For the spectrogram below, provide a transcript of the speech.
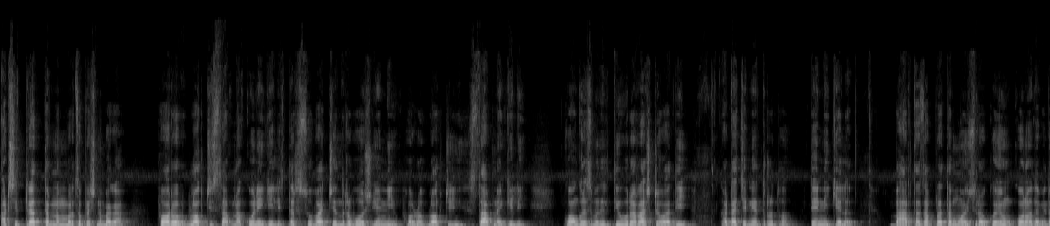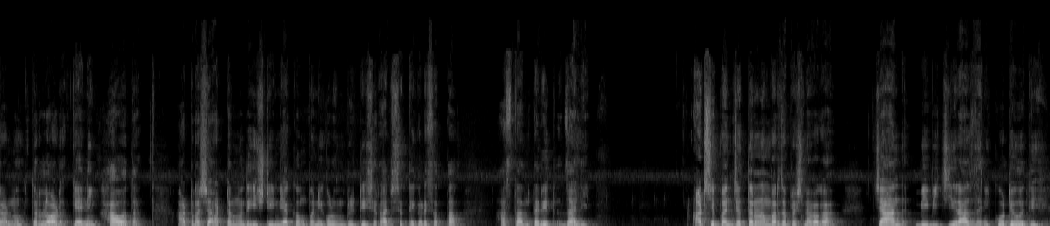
आठशे त्र्याहत्तर नंबरचा प्रश्न बघा. फॉरवर्ड ब्लॉकची स्थापना कोणी केली? तर सुभाषचंद्र बोस यांनी फॉरवर्ड ब्लॉकची स्थापना केली. काँग्रेसमधील तीव्र राष्ट्रवादी गटाचे नेतृत्व त्यांनी केलं. भारताचा प्रथम व्हाईसरॉय कोण कोण होता मित्रांनो? तर लॉर्ड कॅनिंग हा होता. अठराशे अठ्ठ्याण्णवमध्ये ईस्ट इंडिया कंपनीकडून ब्रिटिश राजसत्तेकडे सत्ता हस्तांतरित झाली. आठशे पंच्याहत्तर नंबरचा प्रश्न बघा. चांद बीबीची राजधानी कोठे होती?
